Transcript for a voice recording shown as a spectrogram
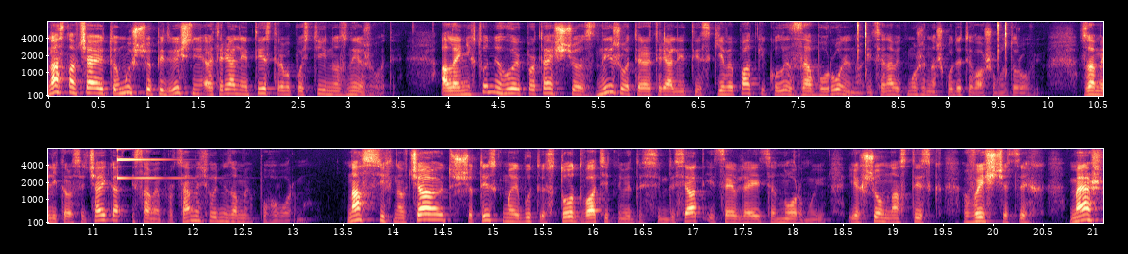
Нас навчають тому, що підвищений артеріальний тиск треба постійно знижувати. Але ніхто не говорить про те, що знижувати артеріальний тиск є випадки, коли заборонено, і це навіть може нашкодити вашому здоров'ю. З вами лікар Осичайка, і саме про це ми сьогодні з вами поговоримо. Нас всіх навчають, що тиск має бути 120 на 80, і це є нормою. І якщо в нас тиск вище цих меж,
